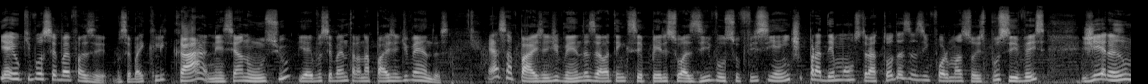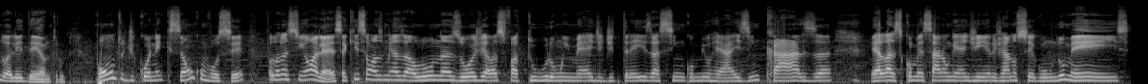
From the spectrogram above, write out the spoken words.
E aí o que você vai fazer? Você vai clicar nesse anúncio e aí você vai entrar na página de vendas. Essa página de vendas ela tem que ser persuasiva o suficiente para demonstrar todas as informações possíveis, gerando ali dentro ponto de conexão com você, falando assim: olha, essas aqui são as minhas alunas, hoje elas faturam em média de 3 a 5 mil reais em casa, elas começaram a ganhar dinheiro já no segundo mês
